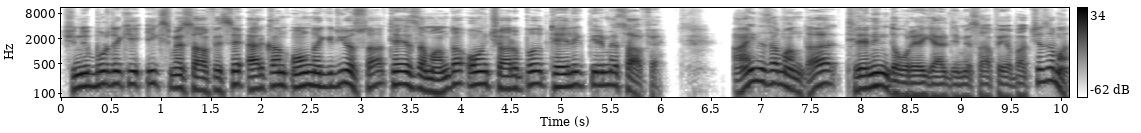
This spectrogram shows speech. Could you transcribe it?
Şimdi buradaki x mesafesi Erkan 10'la gidiyorsa t zamanda 10 çarpı t'lik bir mesafe. Aynı zamanda trenin de oraya geldiği mesafeye bakacağız ama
